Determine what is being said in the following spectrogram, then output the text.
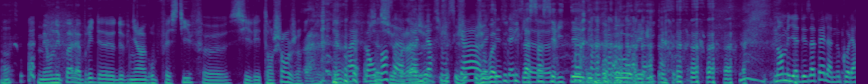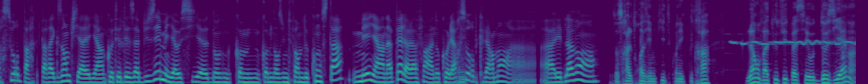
mais on n'est pas à l'abri de devenir un groupe festif euh, si les temps changent. Bah, on pense à faire une version ska. Je, vois tout de suite la sincérité des propos d'Eric. non, mais il y a des appels à nos colères sourdes, par, par exemple. Il y, a un côté désabusé, mais il y a aussi, comme, comme dans une forme de constat, mais il y a un appel à la fin à nos colères mm. sourdes, clairement, à, aller de l'avant. Hein. Ce sera le troisième titre qu'on écoutera. Là, on va tout de suite passer au deuxième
